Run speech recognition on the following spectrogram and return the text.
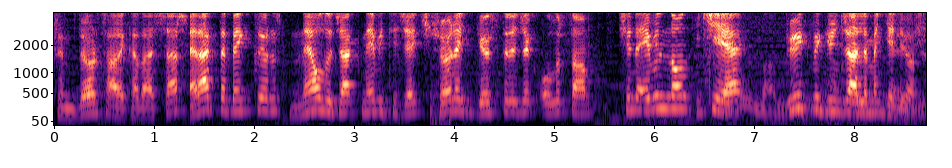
Cream 4 arkadaşlar. Merakla bekliyoruz. Ne olacak, ne bitecek? Şöyle gösterecek olursam Şimdi Evilnon 2'ye büyük bir güncelleme geliyor.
